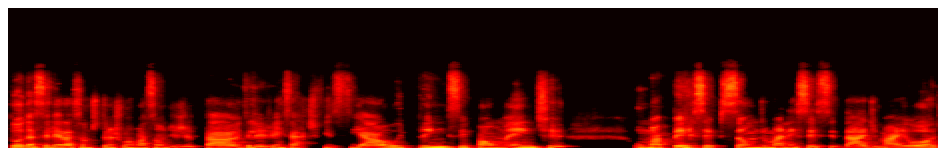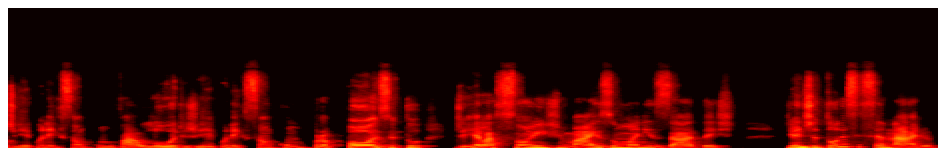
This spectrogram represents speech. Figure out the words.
toda a aceleração de transformação digital, inteligência artificial e principalmente uma percepção de uma necessidade maior de reconexão com valores, de reconexão com propósito, de relações mais humanizadas. Diante de todo esse cenário,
